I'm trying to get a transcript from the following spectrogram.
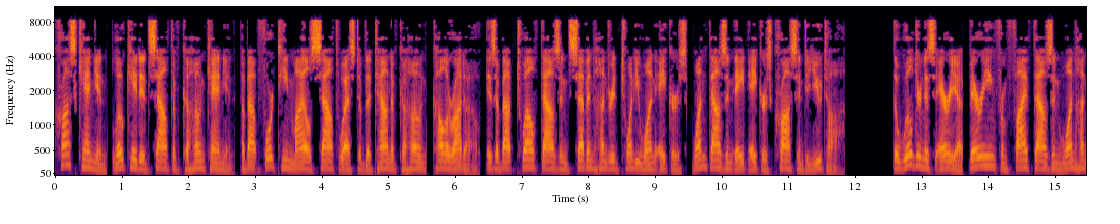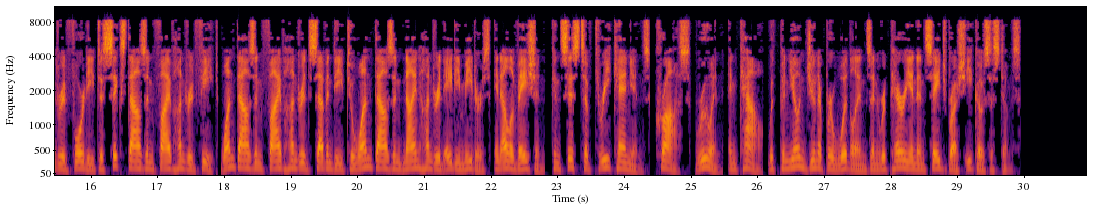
Cross Canyon, located south of Cahone Canyon, about 14 miles southwest of the town of Cahone, Colorado, is about 12,721 acres, 1,008 acres cross into Utah. The wilderness area, varying from 5,140 to 6,500 feet 1,570 to 1,980 meters in elevation, consists of three canyons Cross, Ruin, and Cow, with pinon juniper woodlands and riparian and sagebrush ecosystems.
